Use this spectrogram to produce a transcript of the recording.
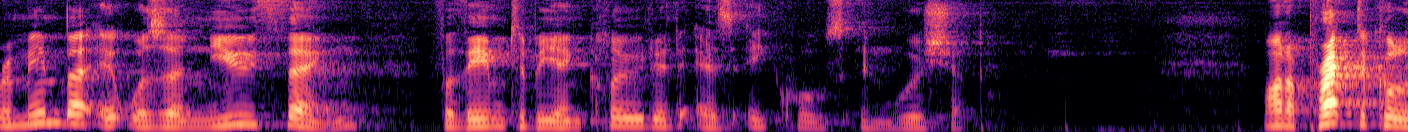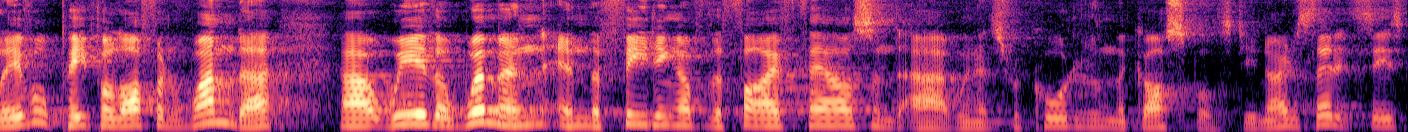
Remember, it was a new thing for them to be included as equals in worship. On a practical level, people often wonder uh, where the women in the feeding of the 5,000 are when it's recorded in the Gospels. Do you notice that? It says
